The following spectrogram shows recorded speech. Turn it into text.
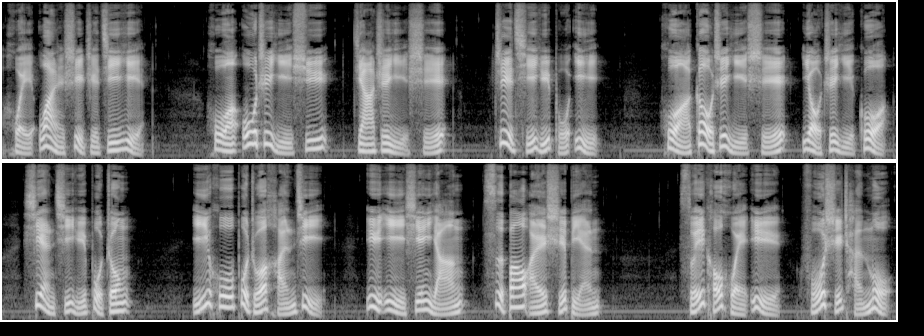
毁万世之基业。或诬之以虚。加之以实，治其于不义；或构之以实，诱之以过，陷其于不忠。疑乎不着痕迹，欲意先扬，似褒而实贬。随口毁誉，浮石沉木，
